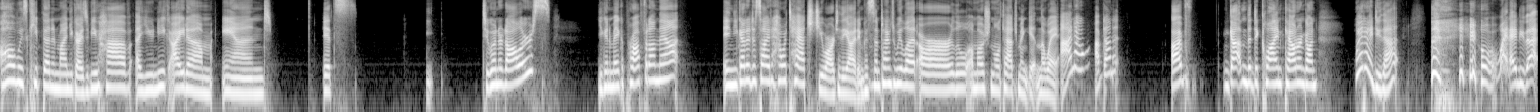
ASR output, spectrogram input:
always keep that in mind you guys. If you have a unique item and it's $200 you're going to make a profit on that and you got to decide how attached you are to the item because sometimes we let our little emotional attachment get in the way i know i've done it i've gotten the decline counter and gone why did i do that why did i do that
